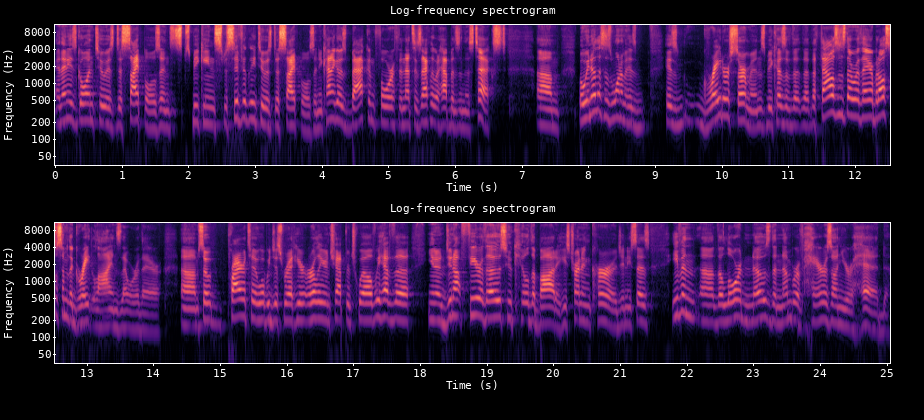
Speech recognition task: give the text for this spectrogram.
and then he's going to his disciples and speaking specifically to his disciples. And he kind of goes back and forth, and that's exactly what happens in this text. Um, but we know this is one of his, his greater sermons because of the, the, the, thousands that were there, but also some of the great lines that were there. Um, so prior to what we just read here earlier in chapter 12, we have the, you know, do not fear those who kill the body. He's trying to encourage. And he says, even uh, the Lord knows the number of hairs on your head,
